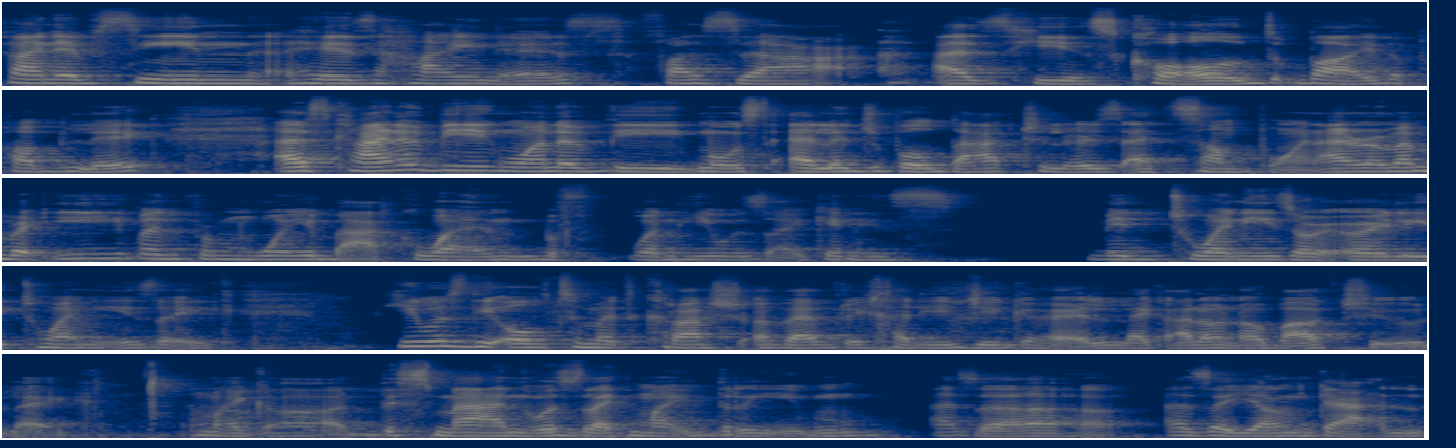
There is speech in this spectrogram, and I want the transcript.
kind of seen His Highness Fazza, as he is called by the public, as kind of being one of the most eligible bachelors at some point. I remember even from way back when, when he was like in his mid 20s or early 20s, like he was the ultimate crush of every Khaliji girl. Like, I don't know about you, like oh my god this man was like my dream as a as a young gal.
